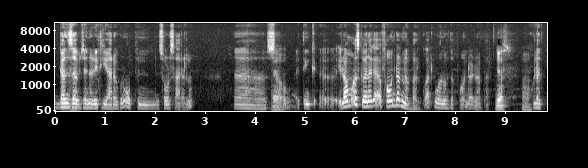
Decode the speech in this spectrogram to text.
ገንዘብ generate እያደረጉ ነው። Open source አይደለም። So I think ኢሎን ማስክ በነገር founder ነበር ቋል? One of founder ነበር። ሁለት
